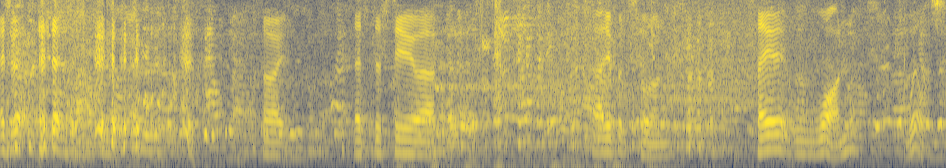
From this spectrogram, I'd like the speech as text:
It's Alright. Let's just do. Uh, I didn't put the score on. Player one. Willz.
